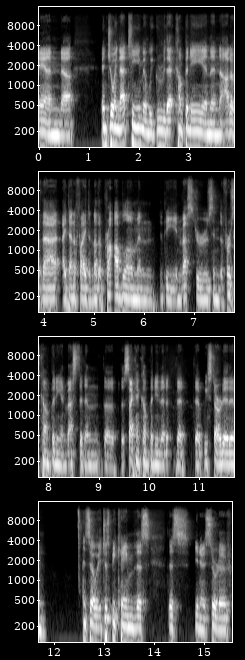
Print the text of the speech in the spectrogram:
and uh, and joined that team and we grew that company. And then out of that identified another problem and the investors in the first company invested in the the second company that that that we started. And and so it just became this this you know sort of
